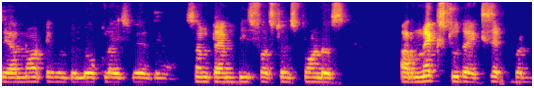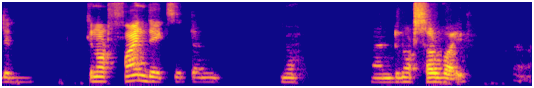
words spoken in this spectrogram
they are not able to localize where they are. Sometimes these first responders are next to the exit, but they cannot find the exit and you know and do not survive uh,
